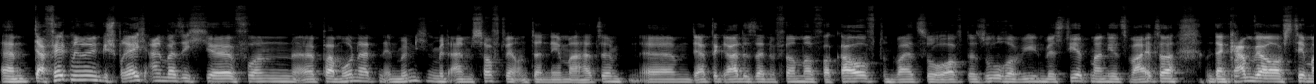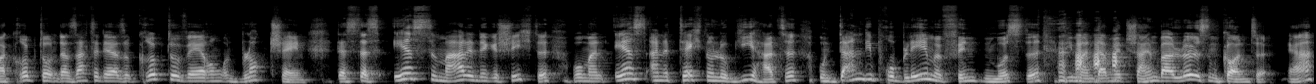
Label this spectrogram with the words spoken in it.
Ähm, da fällt mir ein Gespräch ein, was ich äh, von äh, paar Monaten in München München mit einem Softwareunternehmer hatte. Ähm, der hatte gerade seine Firma verkauft und war jetzt so auf der Suche, wie investiert man jetzt weiter. Und dann kamen wir auch aufs Thema Krypto und dann sagte der also Kryptowährung und Blockchain. Das ist das erste Mal in der Geschichte, wo man erst eine Technologie hatte und dann die Probleme finden musste, die man damit scheinbar lösen konnte ja,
